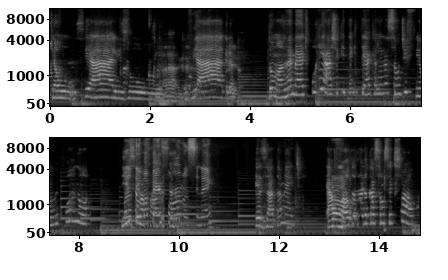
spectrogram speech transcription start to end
que é o Cialis, o Viagra, o Viagra tomando remédio porque acha que tem que ter aquela ereção de filme pornô. Isso é uma, uma performance, de... né? Exatamente. É a é. falta da educação sexual.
